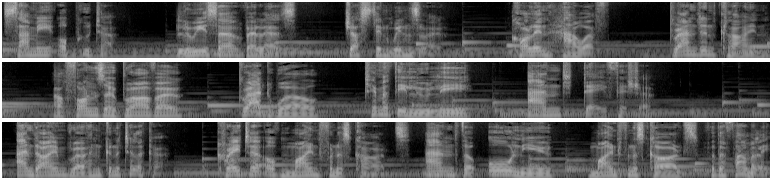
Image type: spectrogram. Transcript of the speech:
Sammy Oputa, Luisa Velez, Justin Winslow, Colin Howarth, Brandon Klein, Alfonso Bravo, Brad Whirl, Timothy Luli, and Dave Fisher. And I'm Rohan Gunatillake, creator of Mindfulness Cards and the all new Mindfulness Cards for the Family,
